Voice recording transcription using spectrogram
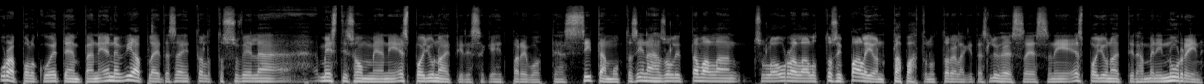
urapolku eteenpäin, niin ennen Viaplayta sä ehdit olla tuossa vielä mestisommia, niin Espoo Unitedissa kehit pari vuotta tehdä sitä, mutta sinähän se oli tavallaan, sulla on uralla ollut tosi paljon tapahtunut todellakin tässä lyhyessä ajassa, niin Espoo Unitedhan meni nurin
